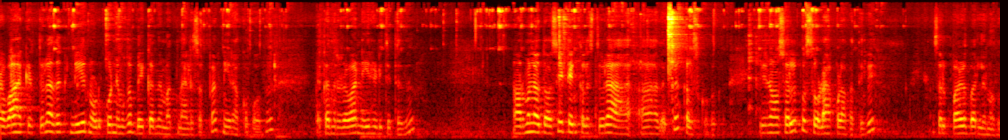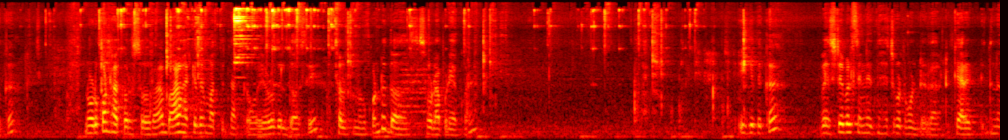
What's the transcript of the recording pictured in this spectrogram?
ರವೆ ಹಾಕಿರ್ತೀವಲ್ಲ, ಅದಕ್ಕೆ ನೀರು ನೋಡ್ಕೊಂಡು ನಿಮ್ಗೆ ಬೇಕಂದ್ರೆ ಮತ್ತೆ ಮೇಲೆ ಸ್ವಲ್ಪ ನೀರು ಹಾಕೋಬೋದು. ಯಾಕಂದ್ರೆ ರವೆ ನೀರು ಹಿಡಿತೈತದು ನಾರ್ಮಲ್ ನಾವು ದೋಸೆ ಹಿಟ್ಟು ಹೆಂಗೆ ಕಲಿಸ್ತೀವಲ್ಲ, ಆ ಅದಕ್ಕೆ ಕಲಿಸ್ಕೋಬೇಕು. ಇಲ್ಲಿ ನಾವು ಸ್ವಲ್ಪ ಸೋಡಾ ಹಾಕೊಳಕತ್ತೀವಿ ಸ್ವಲ್ಪ ಅಳು ಬರಲಿ ಅದಕ್ಕೆ? ನೋಡ್ಕೊಂಡು ಹಾಕೋರು ಸೋಡಾ ಭಾಳ ಹಾಕಿದ್ರೆ ಮತ್ತೆ ನಾಲ್ಕು ಎಳೋದಿಲ್ಲ ದೋಸೆ. ಸ್ವಲ್ಪ ನೋಡಿಕೊಂಡು ದೋ, ಸೋಡಾ ಪುಡಿ ಹಾಕೋರಿ. ಈಗ ಇದಕ್ಕೆ ವೆಜಿಟೇಬಲ್ಸ್ ಏನು ಇದನ್ನ ಹೆಚ್ಚಿಕೊಟ್ಕೊಂಡಿರ ಕ್ಯಾರೆಟ್ ಇದನ್ನ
